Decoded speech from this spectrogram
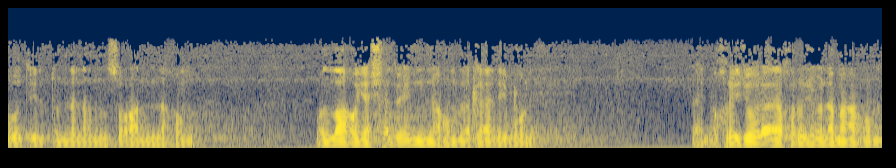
قتلتم لننصرنكم. والله يشهد إنهم لكاذبون. لئن أخرجوا لا يخرجون معهم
